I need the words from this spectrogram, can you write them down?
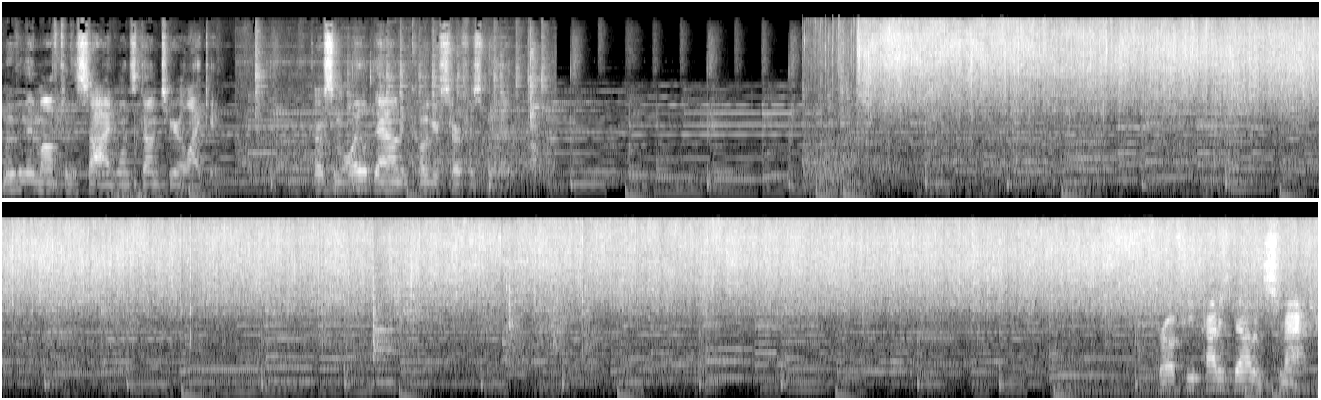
moving them off to the side once done to your liking. Throw some oil down and coat your surface with it. Throw a few patties down and smash.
